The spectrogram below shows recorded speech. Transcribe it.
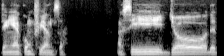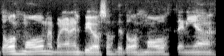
tenía confianza. Así yo de todos modos me ponía nervioso, de todos modos tenía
